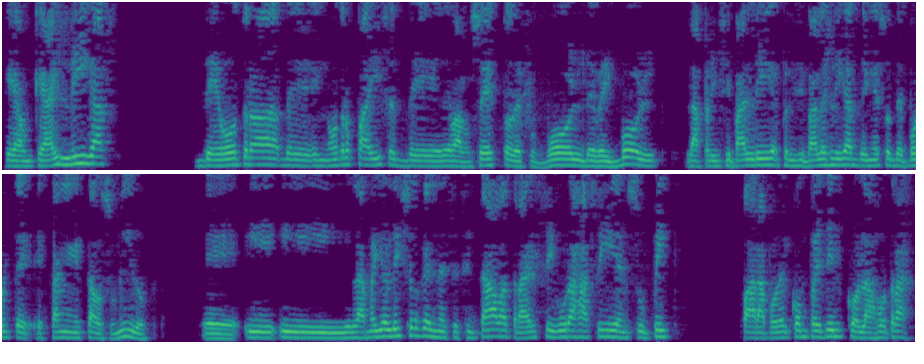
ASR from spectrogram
que, aunque hay ligas de otra, de, en otros países de, de baloncesto, de fútbol, de béisbol, las principal liga, principales ligas de esos deportes están en Estados Unidos. Eh, y, y la Major League Soccer necesitaba traer figuras así en su pick para poder competir con las otras,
